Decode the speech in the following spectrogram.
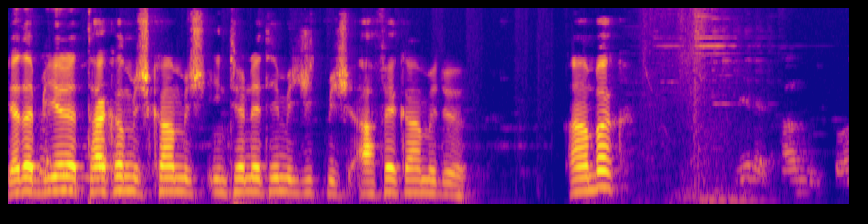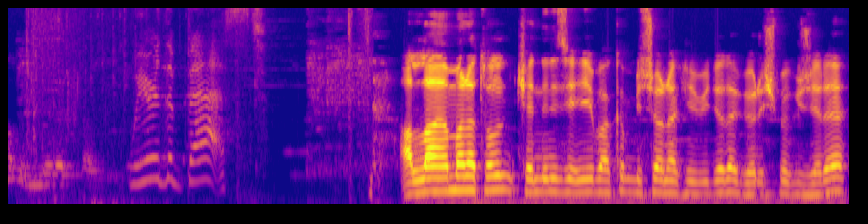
Ya da bir yere takılmış kalmış, interneti mi gitmiş, AFK mı diyor. Ama bak. Allah'a emanet olun. Kendinize iyi bakın. Bir sonraki videoda görüşmek üzere.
